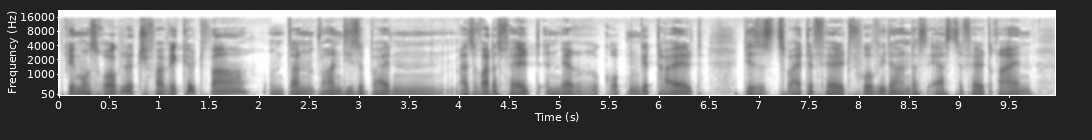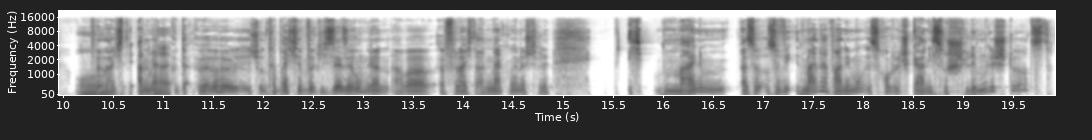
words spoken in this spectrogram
Primus Roglic verwickelt war und dann waren diese beiden, also war das Feld in mehrere Gruppen geteilt. Dieses zweite Feld fuhr wieder an das erste Feld rein und vielleicht Anmerkung, äh, ich unterbreche wirklich sehr, sehr ungern, aber äh, vielleicht Anmerkung an der Stelle. Ich meinem, also so wie in meiner Wahrnehmung ist Roglic gar nicht so schlimm gestürzt.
